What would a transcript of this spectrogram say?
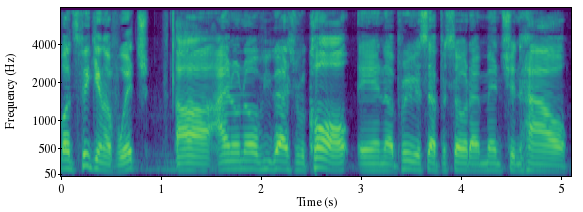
But speaking of which, uh, I don't know if you guys recall in a previous episode I mentioned how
